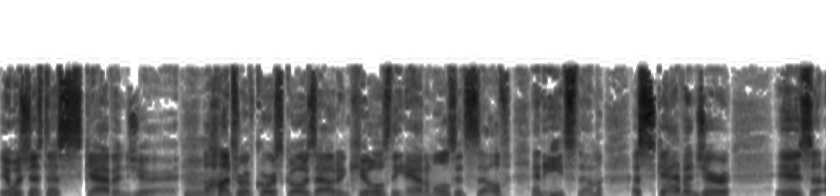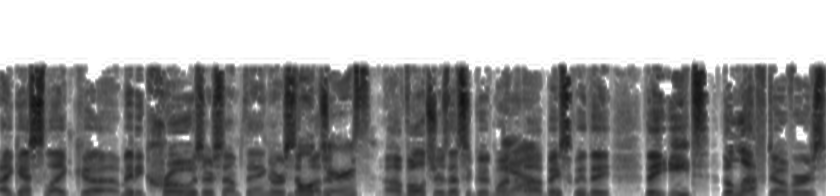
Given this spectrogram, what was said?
it was just a scavenger. Hmm. A hunter, of course, goes out and kills the animals itself and eats them. A scavenger is, I guess, like uh, maybe crows or something, or some vultures. Other, uh, vultures, that's a good one. Yeah. Uh, basically, they they eat the leftovers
